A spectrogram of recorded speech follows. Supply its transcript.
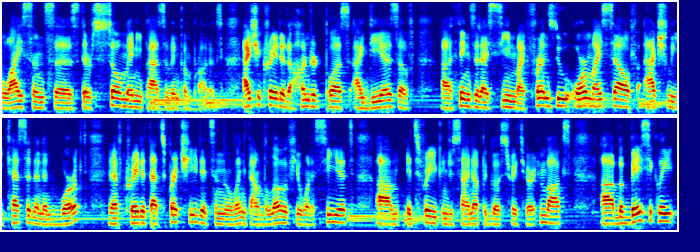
licenses. There's so many passive income products. I actually created a hundred plus ideas of uh, things that I seen my friends do or myself actually tested and it worked. And I've created that spreadsheet. It's in the link down below if you want to see it. Um, it's free. You can just sign up. It goes straight to your inbox. but basically,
